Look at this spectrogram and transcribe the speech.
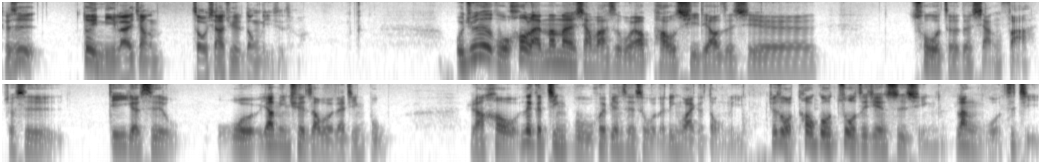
可是对你来讲，走下去的动力是什么？我觉得我后来慢慢的想法是，我要抛弃掉这些挫折的想法。就是第一个是，我要明确知道我有在进步。然后那个进步会变成是我的另外一个动力，就是我透过做这件事情，让我自己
